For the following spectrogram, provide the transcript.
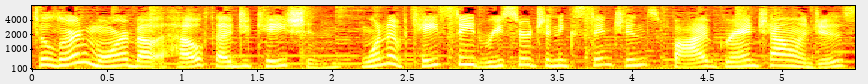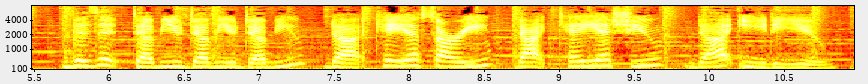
To learn more about health education, one of K State Research and Extension's five grand challenges, visit www.ksre.ksu.edu.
